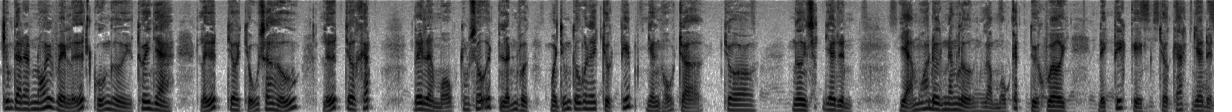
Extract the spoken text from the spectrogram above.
Chúng ta đang nói về lợi ích của người thuê nhà, lợi ích cho chủ sở hữu, lợi ích cho khách. Đây là một trong số ít lĩnh vực mà chúng tôi có thể trực tiếp nhận hỗ trợ cho ngân sách gia đình. Giảm hóa đơn năng lượng là một cách tuyệt vời để tiết kiệm cho các gia đình.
